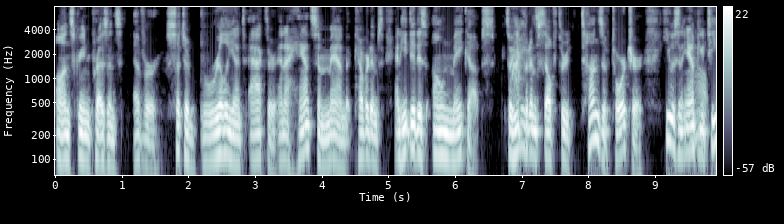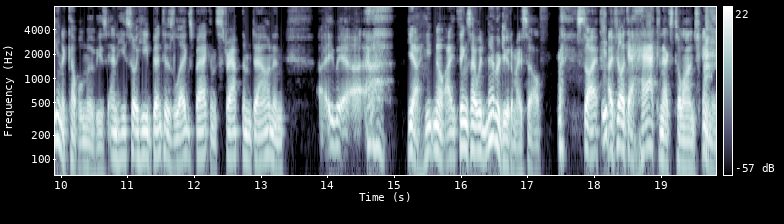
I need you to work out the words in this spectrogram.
on-screen presence ever. Such a brilliant actor and a handsome man that covered him, and he did his own makeups. So he Right. put himself through tons of torture. He was an amputee in a couple movies, and he so he bent his legs back and strapped them down, and I, uh, yeah, he no, I things I would never do to myself. so I, It- I feel like a hack next to Lon Chaney.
